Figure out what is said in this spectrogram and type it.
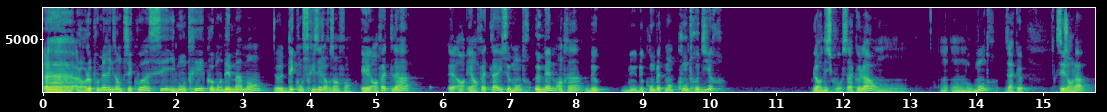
alors le premier exemple c'est quoi? C'est y montrer comment des mamans déconstruisaient leurs enfants. Et en fait là, et en fait là, ils se montrent eux-mêmes en train de, complètement contredire leur discours. C'est-à-dire que là, on, nous montre, c'est-à-dire que ces gens-là,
